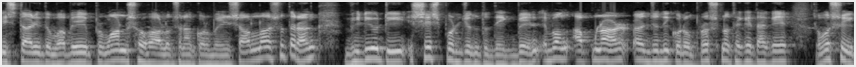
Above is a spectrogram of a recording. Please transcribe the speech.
বিস্তারিতভাবে প্রমাণসহ আলোচনা করব ইনশাআল্লাহ। সুতরাং ভিডিওটি শেষ পর্যন্ত দেখবেন এবং আপনার যদি কোনো প্রশ্ন থেকে থাকে, অবশ্যই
